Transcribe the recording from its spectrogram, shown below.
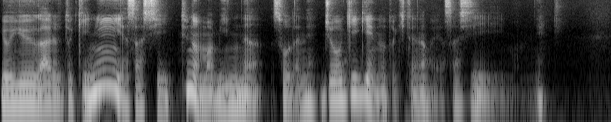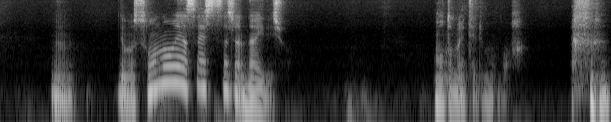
余裕がある時に優しいっていうのはまあみんなそうだね。上機嫌の時ってなんか優しいもんね。うん。でもその優しさじゃないでしょ。求めてるものは。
